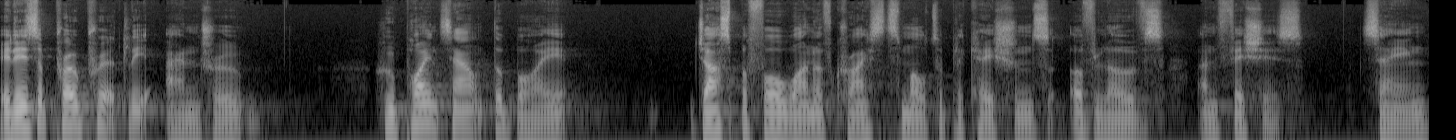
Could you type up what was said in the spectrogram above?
it is appropriately Andrew who points out the boy just before one of Christ's multiplications of loaves and fishes, saying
